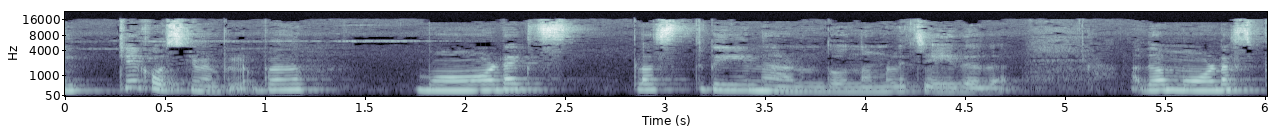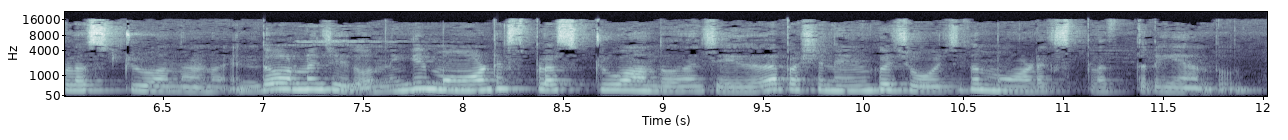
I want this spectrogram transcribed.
മിക്ക ക്വസ്റ്റ്യൻ പേപ്പറിലും ഇപ്പോൾ മോഡെക്സ് പ്ലസ് ത്രീ എന്നാണ് തോന്നുന്നു നമ്മൾ ചെയ്തത്. അതോ മോഡക്സ് പ്ലസ് ടു എന്നാണ് എന്തോ ഒരെണ്ണം ചെയ്തു. ഒന്നെങ്കിൽ മോഡക്സ് പ്ലസ് ടു ആണെന്ന് തോന്നുന്നു ചെയ്തത്. പക്ഷെ നിങ്ങൾക്ക് ചോദിച്ചത് മോഡക്സ് പ്ലസ് ത്രീ ആണെന്ന് തോന്നുന്നു.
